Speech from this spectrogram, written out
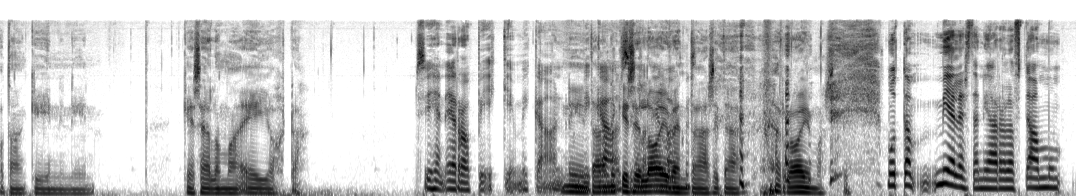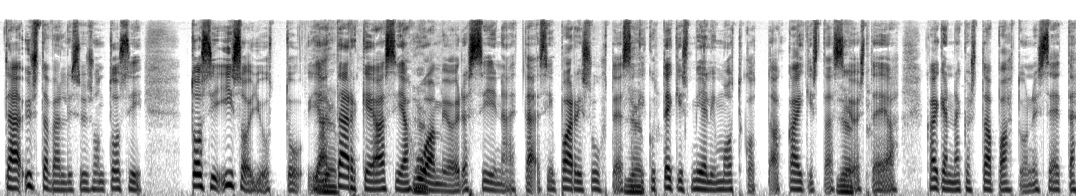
otan kiinni, niin kesäloma ei johda siihen eropiikkiin, mikä on Niin, mikä tai ainakin on se loiventaa sitä roimasti. Mutta mielestäni Jarolov, tämä, tämä ystävällisyys on tosi, tosi iso juttu ja Jep. tärkeä asia Jep. huomioida siinä, että siinä parisuhteessakin, Jep. kun tekisi mieli motkottaa kaikista asioista Jep. ja kaiken näköistä tapahtuu, niin se, että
